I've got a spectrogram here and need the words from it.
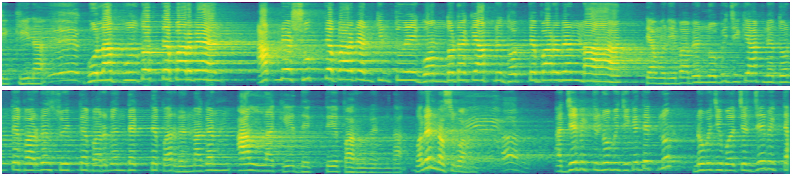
ঠিক কিনা? গোলাপ ফুল ধরতে পারবেন আপনি শুকতে পারবেন কিন্তু এই গন্ধটাকে আপনি ধরতে পারবেন না। তেমনি ভাবে নবীজিকে আপনি ধরতে পারবেন সুইতে পারবেন দেখতে পারবেন মাগান আল্লাহকে দেখতে পারবেন না। বলেন না সুবাহ আর যে ব্যক্তি নবীজিকে দেখল নবীজি বলছেন যে ব্যক্তি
